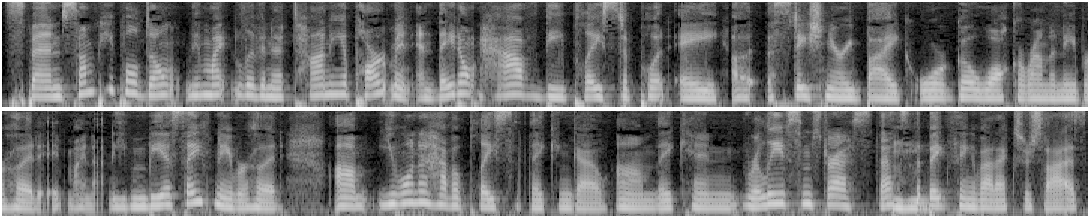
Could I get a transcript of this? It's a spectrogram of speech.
spend. Some people don't, they might live in a tiny apartment and they don't have the place to put a, a, a stationary bike go walk around a neighborhood. It might not even be a safe neighborhood. Um, you want to have a place that they can go. Um, they can relieve some stress. That's mm-hmm. the big thing about exercise.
